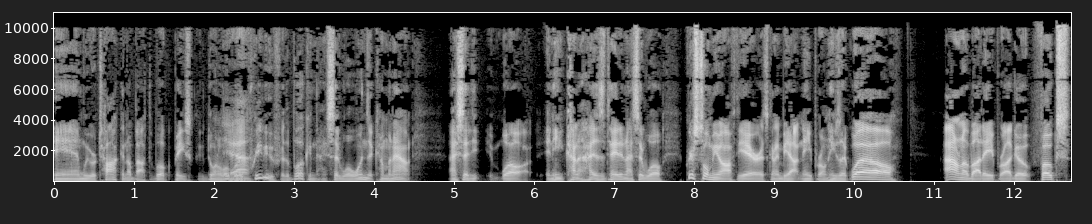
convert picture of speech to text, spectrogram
And we were talking about the book, basically doing a little yeah. bit of preview for the book. And I said, "Well, when's it coming out?" I said, "Well," and he kind of hesitated. And I said, "Well, Chris told me off the air it's going to be out in April." And he's like, "Well." I don't know about April. I go, folks,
